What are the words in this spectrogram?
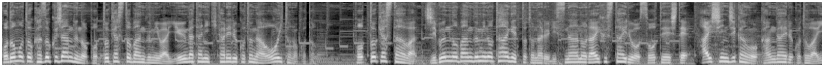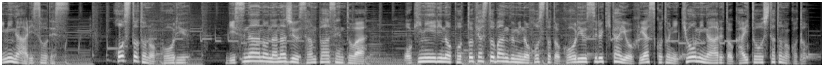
子供と家族ジャンルのポッドキャスト番組は夕方に聞かれることが多いとのこと。ポッドキャスターは自分の番組のターゲットとなるリスナーのライフスタイルを想定して配信時間を考えることは意味がありそうです。ホストとの交流。リスナーの73%はお気に入りのポッドキャスト番組のホストと交流する機会を増やすことに興味があると回答したとのこと。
